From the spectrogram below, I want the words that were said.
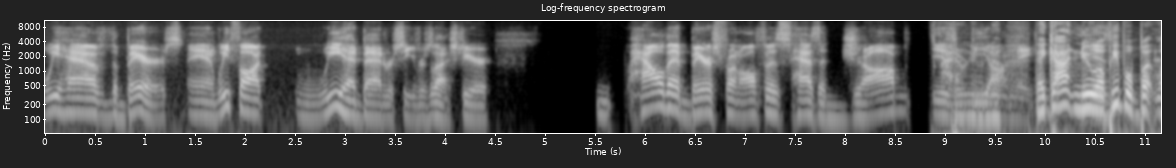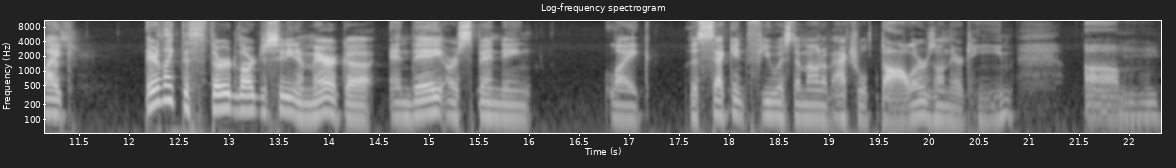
we have the Bears, and we thought we had bad receivers last year. How that Bears front office has a job is beyond me. They got new people, but like they're like the third largest city in America, and they are spending like the second fewest amount of actual dollars on their team. Um,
